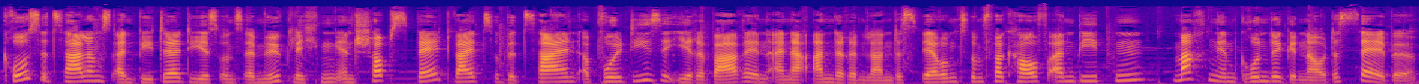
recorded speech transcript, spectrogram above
Große Zahlungsanbieter, die es uns ermöglichen, in Shops weltweit zu bezahlen, obwohl diese ihre Ware in einer anderen Landeswährung zum Verkauf anbieten, machen im Grunde genau dasselbe.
